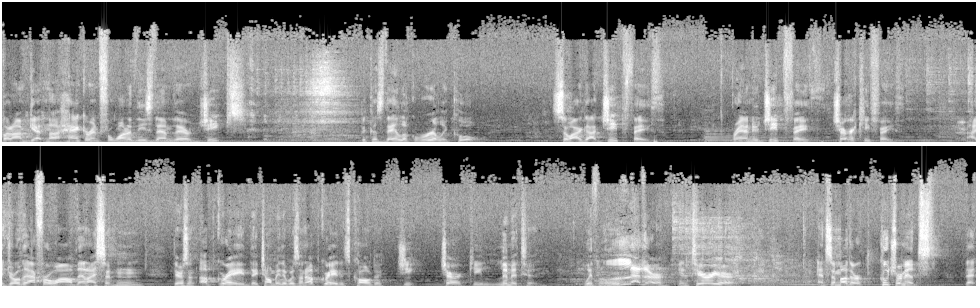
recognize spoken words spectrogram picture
But I'm getting a hankering for one of these, them there Jeeps because they look really cool. So I got Jeep Faith, brand new Jeep Faith, Cherokee Faith. I drove that for a while. Then I said, hmm, there's an upgrade. They told me there was an upgrade. It's called a Jeep Cherokee Limited with leather interior and some other accoutrements that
